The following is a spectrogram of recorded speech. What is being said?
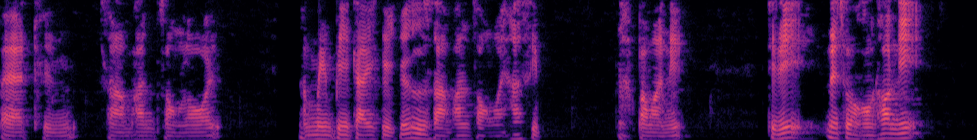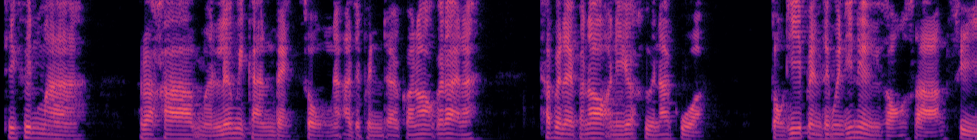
แปดถึงสามพันสองร้อยมีปีไกลขีดก็คือสามพันสองร้อยห้าสิบประมาณนี้ ทีนี้ในส่วนของท่อนนี้ที่ขึ้นมาราคาเหมือนเริ่มมีการแบ่งทรงนะอาจจะเป็นไดกอนอลก็ได้นะ ถ้าเป็นไดกอนอลอันนี้ก็คือน่ากลัว ตรงที่เป็นเซกเมนต์ที่หนึ่งสองสามสี่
